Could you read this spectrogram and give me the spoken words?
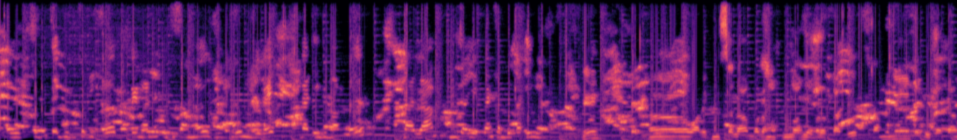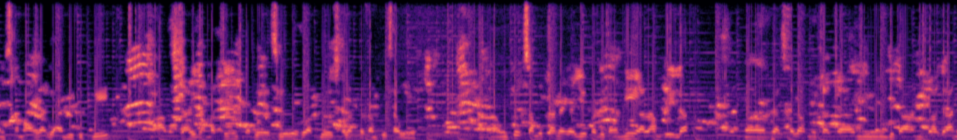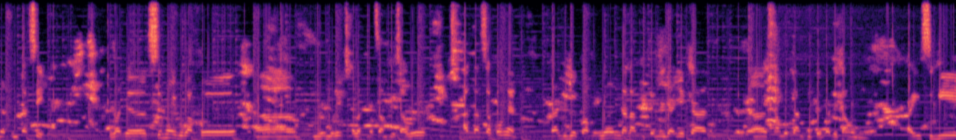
Uh, cuba cikgu cerita bagaimana kerjasama guru murid dan ibu bapa dalam menjayakan sambutan ini. Okey. Uh, Waalaikumsalam warahmatullahi wabarakatuh. Pertamanya saya ucapkan selamat Hari Raya Aidilfitri. Dan batin kepada seluruh warga sekolah Kampung Sawa. Uh, untuk sambutan Hari Raya pada tahun ini, Alhamdulillah uh, pihak sekolah mengucapkan jutaan penghargaan dan terima kasih kepada semua ibu bapa uh, murid-murid sekolah Kampung Sawa atas sokongan dan juga komitmen dalam kita menjayakan uh, sambutan kita pada tahun ini. Dari segi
